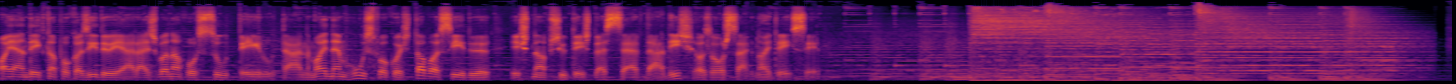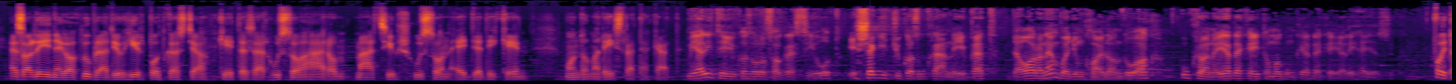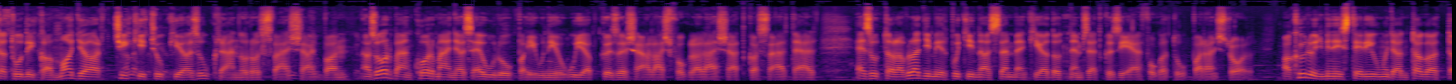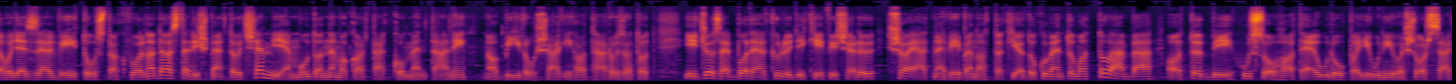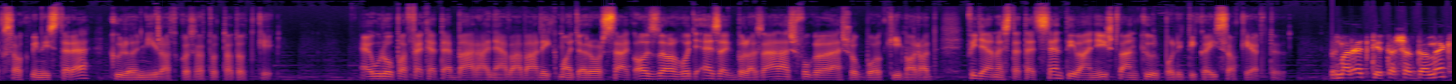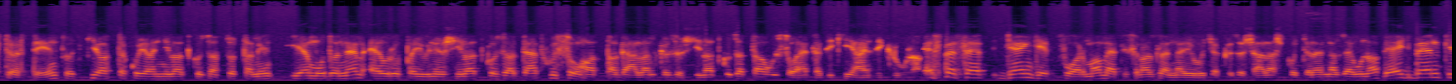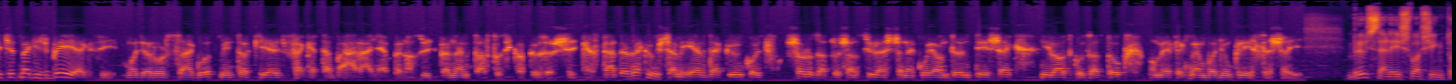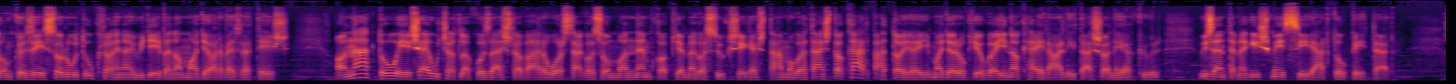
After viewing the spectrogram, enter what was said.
Ajándéknapok az időjárásban a hosszú tél után. Majdnem 20 fokos tavaszi idő és napsütés lesz szerdán is az ország nagy részén. Ez a lényeg a Klubrádió hírpodcastja 2023. március 21-én. Mondom a részleteket. Mi elítéljük az orosz agressziót, és segítjük az ukrán népet, de arra nem vagyunk hajlandóak, Ukrajna érdekeit a magunk érdekei elé helyezzük. Folytatódik a magyar csiki-csuki az ukrán-orosz válságban. Az Orbán kormány az Európai Unió újabb közös állásfoglalását kaszált el, ezúttal a Vladimir Putyinnal szemben kiadott nemzetközi elfogató parancsról. A külügyminisztérium ugyan tagadta, hogy ezzel vétóztak volna, de azt elismerte, hogy semmilyen módon nem akarták kommentálni a bírósági határozatot. Így Josep Borrell külügyi képviselő saját nevében adta ki a dokumentumot, továbbá a többi 26 Európai Uniós ország szakminiszter minisztere külön nyilatkozatot adott ki. Európa fekete bárányává válik Magyarország azzal, hogy ezekből az állásfoglalásokból kimarad, figyelmeztetett Szent Iványi István külpolitikai szakértő. Ez már egy-két esetben megtörtént, hogy kiadtak olyan nyilatkozatot, ami ilyen módon nem Európai Uniós nyilatkozat, de hát 26 tagállam közös nyilatkozata, a 27 hiányzik róla. Ez persze gyengébb forma, mert hiszen az lenne jó, hogyha közös álláspontja lenne az EU-nak, de egyben kicsit meg is bélyegzi Magyarországot, mint aki egy fekete bárány ebben az ügyben nem tartozik a közösséghez. Tehát ez nekünk sem érdekünk, hogy sorozatosan szülessenek olyan döntések, nyilatkozatok, amelyeknek nem vagyunk részesei. Brüsszel és Washington közé szorult Ukrajna ügyében a magyar vezetés. A NATO és EU csatlakozásra váró ország azonban nem kapja meg a szükséges támogatást a kárpátaljai magyarok jogainak helyreállítása nélkül, üzente meg ismét Szijjártó Péter.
